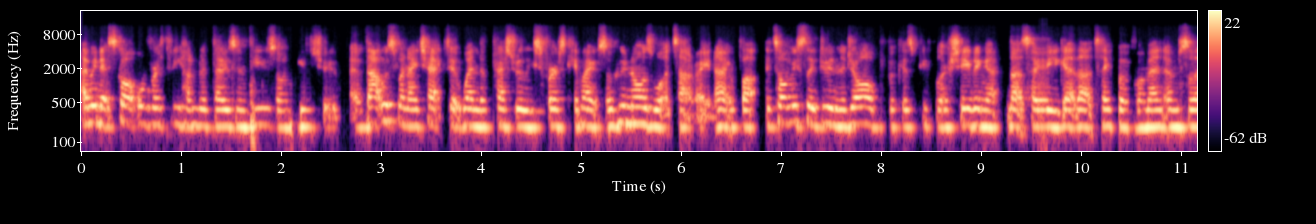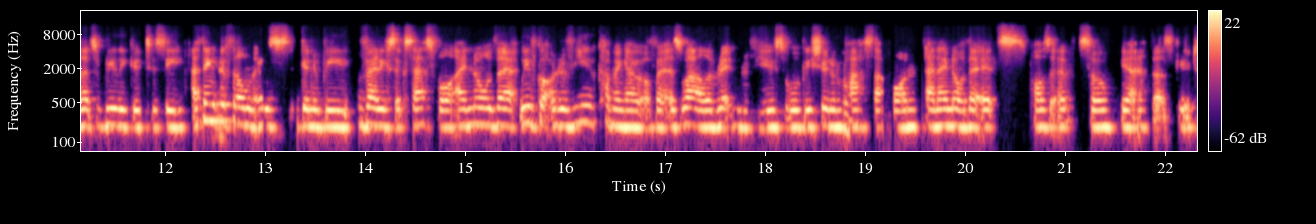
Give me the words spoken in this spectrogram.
I mean, it's got over 300,000 views on YouTube. That was when I checked it when the press release first came out. So who knows what it's at right now. But it's obviously doing the job because people are sharing it. That's how you get that type of momentum. So that's really good to see. I think the film is going to be very successful. I know that we've got a review coming out of it as well, a written review. So we'll be sure and pass that on. And I know that it's positive. So yeah, that's good.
